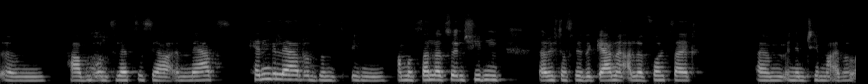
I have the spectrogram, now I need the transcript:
ähm, haben uns letztes Jahr im März kennengelernt und sind eben, haben uns dann dazu entschieden, dadurch, dass wir gerne alle Vollzeit ähm, in dem Thema, also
